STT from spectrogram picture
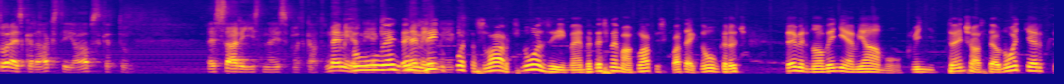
toreiz, kad rakstīju apskatu. Es arī īsti nesapratu, kā tu nemierinieki. Nu, es, es nemierinieki. zinu, ko tas vārds nozīmē, bet es nemāku latviešu pateikt. Nu, karoči, tev ir no viņiem jāmūk. Viņi cenšas tev noķert,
